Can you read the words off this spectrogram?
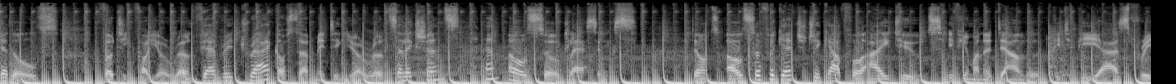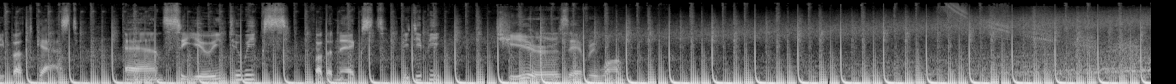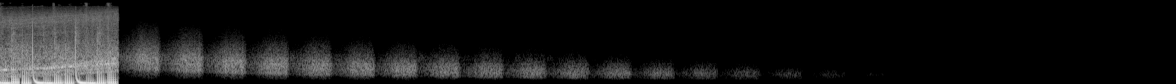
Schedules, voting for your own favorite track or submitting your own selections, and also classics. Don't also forget to check out for iTunes if you want to download PTP as free podcast. And see you in two weeks for the next PTP. Cheers, everyone.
